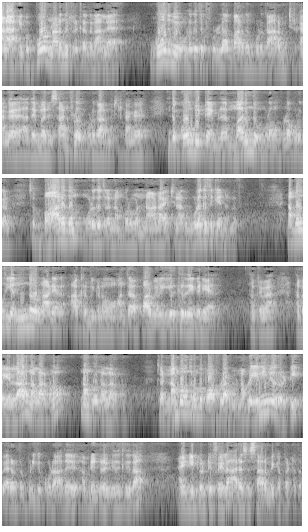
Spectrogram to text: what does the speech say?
ஆனால் இப்போ போர் நடந்துட்டு இருக்கிறதுனால கோதுமை உலகத்துக்கு ஃபுல்லாக பாரதம் கொடுக்க ஆரம்பிச்சிருக்காங்க அதே மாதிரி சன்ஃப்ளவர் கொடுக்க ஆரம்பிச்சிருக்காங்க. இந்த கோவிட் டைமில் மருந்து உலகம் ஃபுல்லாக கொடுக்க ஸோ பாரதம் உலகத்தில் நம்பர் ஒன் நாடாகிடுச்சுன்னா அது உலகத்துக்கே நல்லது. நம்ம வந்து எந்த ஒரு நாடையும் ஆக்கிரமிக்கணும் அந்த பார்வையில் இருக்கிறதே கிடையாது. ஓகேவா நம்ம எல்லாரும் நல்லா இருக்கணும் நம்மளும் நல்லா இருக்கணும். ஸோ நம்ம வந்து ரொம்ப பவர்ஃபுல்லாக இருக்கணும். நம்மள இனிமே ஒரு வாட்டி வேற ஒருத்தர் பிடிக்கக்கூடாது அப்படின்ற இதுக்கு தான் நைன்டீன் டுவெண்ட்டி ஃபைவ்ல ஆர்எஸ்எஸ் ஆரம்பிக்கப்பட்டது.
